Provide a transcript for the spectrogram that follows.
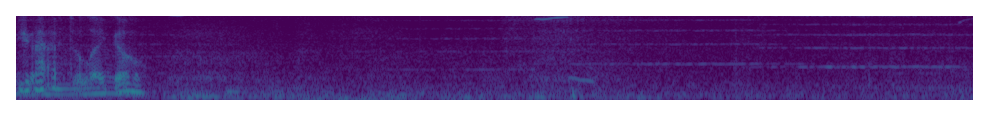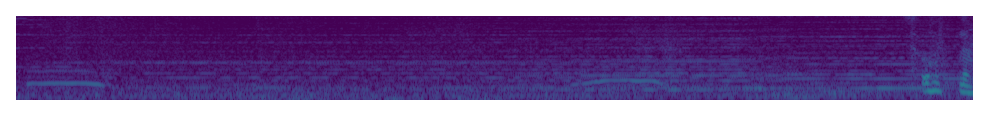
You have to let go. Sofna.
